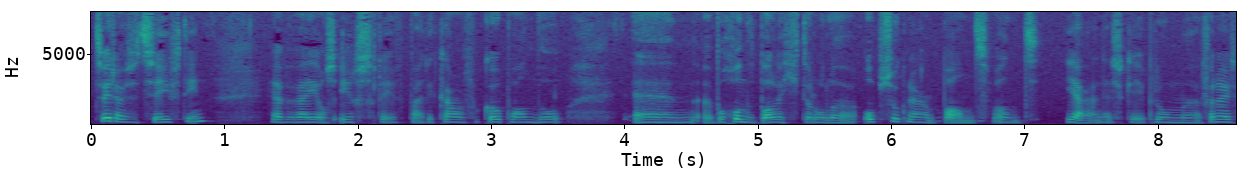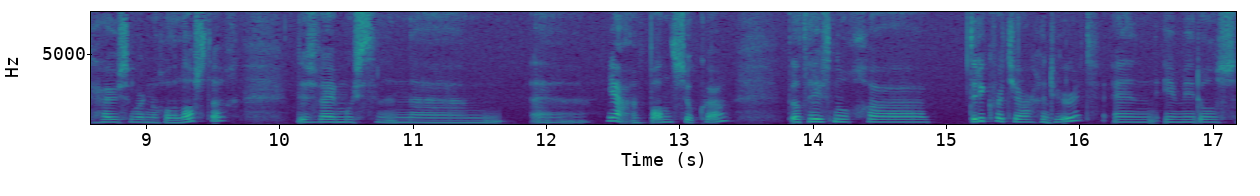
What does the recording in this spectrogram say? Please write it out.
2017. Hebben wij ons ingeschreven bij de Kamer van Koophandel. En begon het balletje te rollen op zoek naar een pand. Want ja, een escape room vanuit huis wordt nog wel lastig. Dus wij moesten een, ehm, ja, een pand zoeken. Dat heeft nog drie kwart jaar geduurd. En inmiddels,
